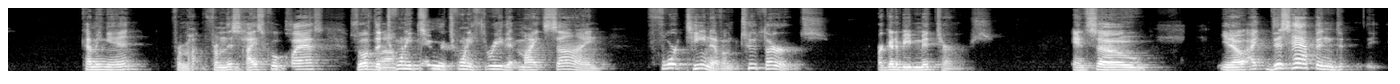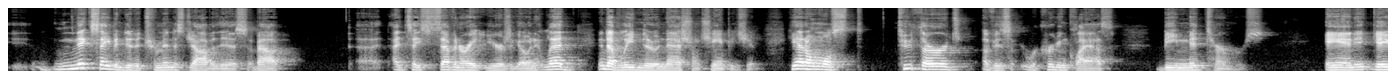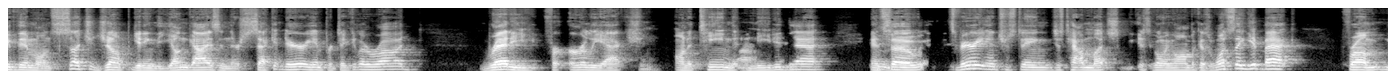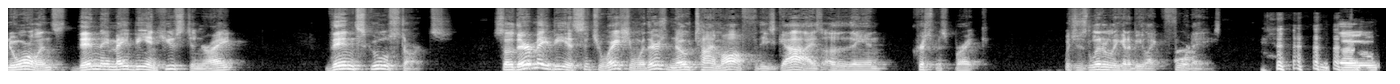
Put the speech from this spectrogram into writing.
coming in from from this high school class. So of the wow. 22 or 23 that might sign, 14 of them, two thirds, are going to be midtermers. And so, you know, I, this happened. Nick Saban did a tremendous job of this about, uh, I'd say, seven or eight years ago, and it led ended up leading to a national championship. He had almost two thirds of his recruiting class be midtermers. And it gave them on such a jump getting the young guys in their secondary, in particular, Rod, ready for early action on a team that wow. needed that. And hmm. so it's very interesting just how much is going on because once they get back from New Orleans, then they may be in Houston, right? Then school starts. So there may be a situation where there's no time off for these guys other than Christmas break, which is literally going to be like four days. so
